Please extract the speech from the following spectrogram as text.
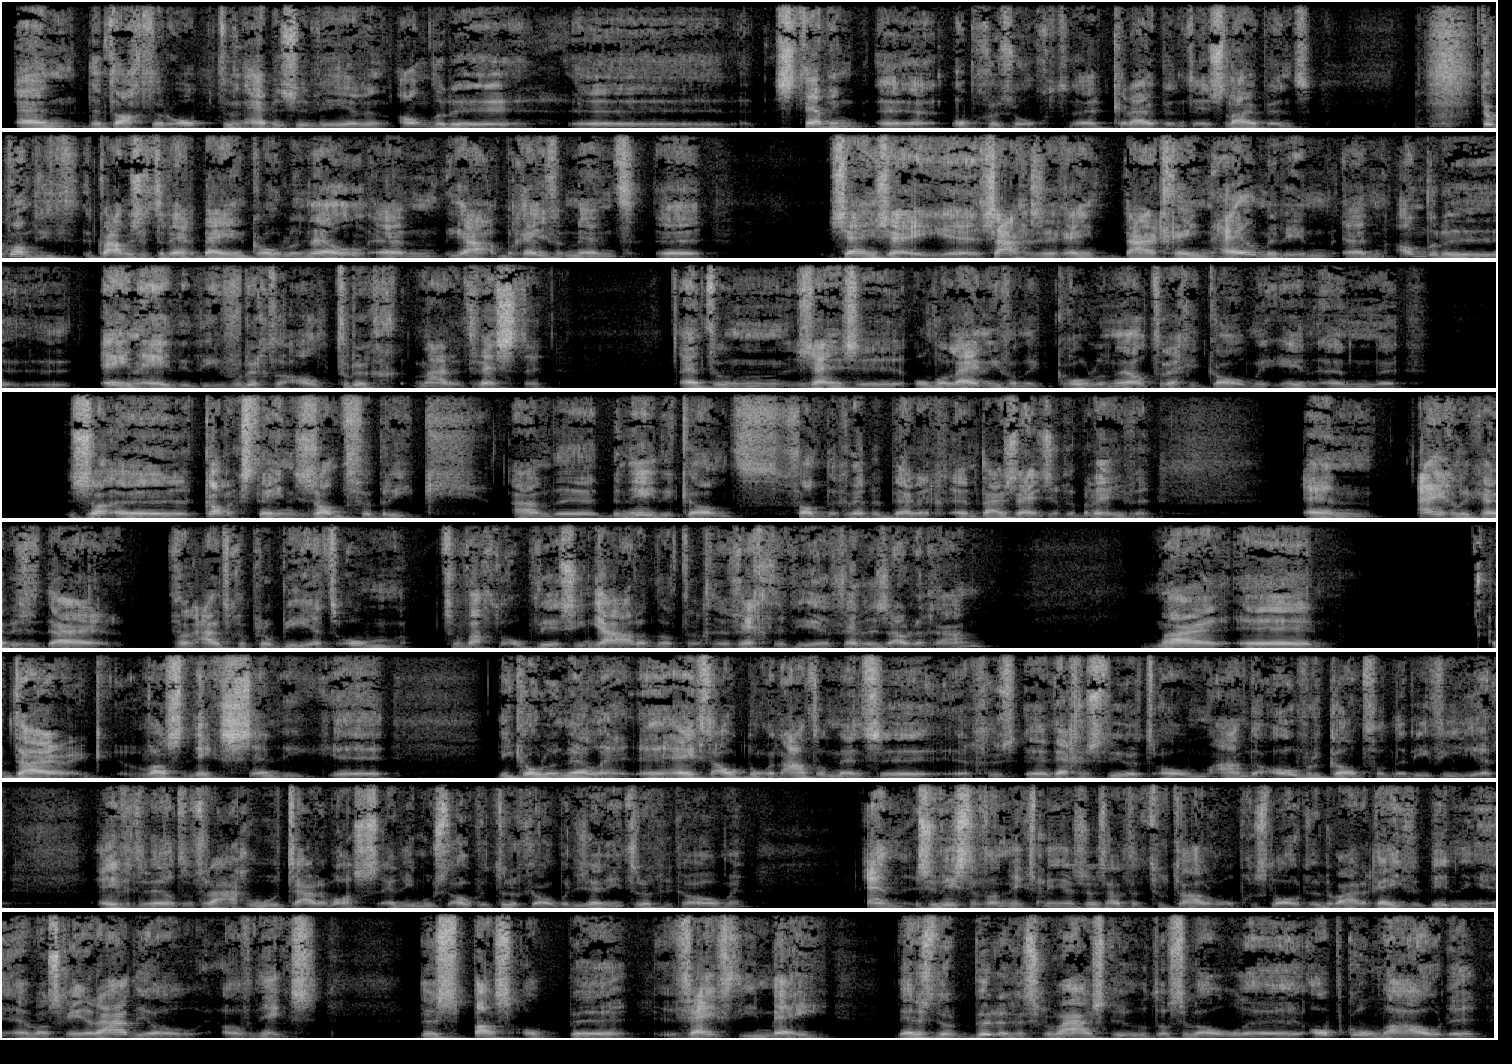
En de dag erop, toen hebben ze weer een andere uh, stelling uh, opgezocht, hè, kruipend en sluipend. Toen die, kwamen ze terecht bij een kolonel en ja, op een gegeven moment uh, zijn zij, zagen ze daar geen heil meer in. En andere eenheden die vluchten al terug naar het westen. En toen zijn ze onder leiding van de kolonel terechtgekomen in een uh, kalksteen zandfabriek aan de benedenkant van de Grebbeberg. En daar zijn ze gebleven. En eigenlijk hebben ze daar vanuit geprobeerd om te wachten op weer signalen dat de gevechten weer verder zouden gaan. Maar eh, daar was niks. En die, eh, die kolonel heeft ook nog een aantal mensen weggestuurd om aan de overkant van de rivier eventueel te vragen hoe het daar was. En die moesten ook weer terugkomen, die zijn niet teruggekomen. En ze wisten van niks meer, ze zaten totaal opgesloten. Er waren geen verbindingen, er was geen radio of niks. Dus pas op uh, eh, 15 mei werden ze door burgers gewaarschuwd dat ze wel uh, op konden houden.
